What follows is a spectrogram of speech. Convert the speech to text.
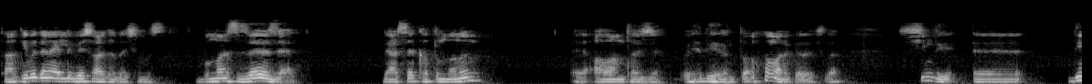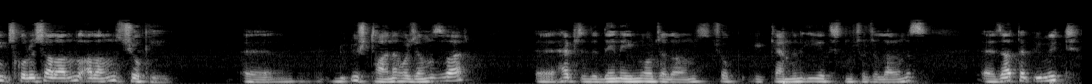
takip eden 55 arkadaşımız. Bunlar size özel. Derse katılmanın e, avantajı. Öyle diyelim tamam arkadaşlar. Şimdi e, din psikolojisi alanımız, alanımız çok iyi e, üç tane hocamız var. E, hepsi de deneyimli hocalarımız. Çok kendini iyi yetiştirmiş hocalarımız. E, zaten Ümit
